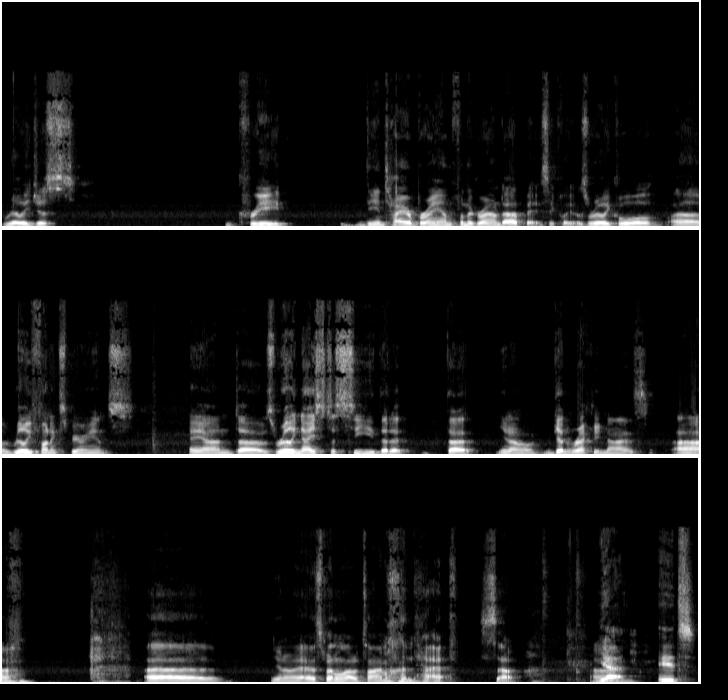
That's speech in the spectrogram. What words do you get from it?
really, just create the entire brand from the ground up. Basically, it was really cool, uh, really fun experience and uh, it was really nice to see that it that you know getting recognized. Uh, uh, you know, I spent a lot of time on that. So um, yeah, it's.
